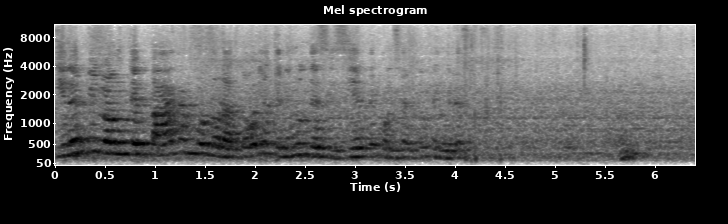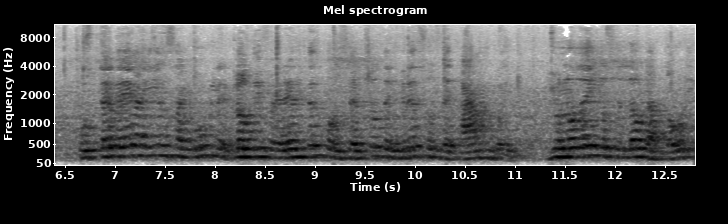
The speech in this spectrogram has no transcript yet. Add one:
Y de pilón te pagan por oratoria, tenemos 17 conceptos de ingreso. Usted ve ahí en San Google los diferentes conceptos de ingresos de Amway. Y uno de ellos es la oratoria.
